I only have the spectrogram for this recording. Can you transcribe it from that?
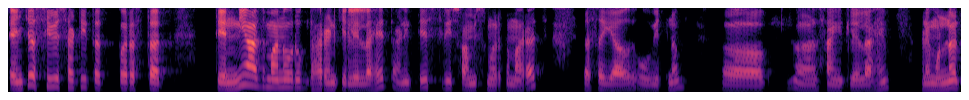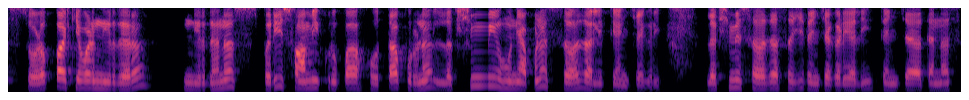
त्यांच्या सेवेसाठी तत्पर असतात. त्यांनी आज मानवरूप धारण केलेलं आहेत आणि ते श्री स्वामी समर्थ महाराज असं या ओवीतनं सांगितलेलं आहे. आणि म्हणूनच चोळप्पा केवळ निर्धर निर्धन परी स्वामी कृपा होता पूर्ण लक्ष्मी होणे आपण सहज आली त्यांच्या घरी. लक्ष्मी सहजासहजी त्यांच्याकडे आली. त्यांच्या त्यांना स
